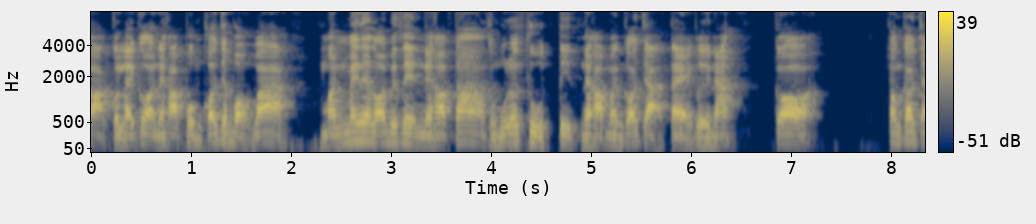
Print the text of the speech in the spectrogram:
ฝากกดไลค์ก่อนนะครับ ผมก็จะบอกว่ามันไม่ได้ร้อยเปอร์เซ็นต์นะครับ ถ้าสมมุติว่าสูตรติดนะครับ มันก็จะแตกเลยนะ ก็ต้องเข้าใจ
